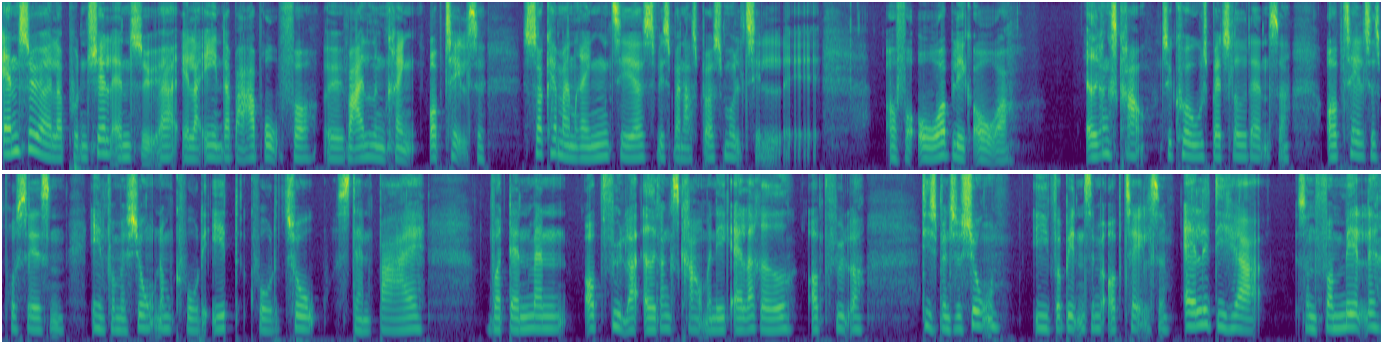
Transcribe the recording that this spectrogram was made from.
ansøger eller potentiel ansøger, eller en, der bare har brug for øh, vejledning omkring optagelse, så kan man ringe til os, hvis man har spørgsmål til øh, at få overblik over adgangskrav til KU's bacheloruddannelser, optagelsesprocessen, information om kvote 1, kvote 2, standby, hvordan man opfylder adgangskrav, man ikke allerede opfylder, dispensation i forbindelse med optagelse. Alle de her sådan formelle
